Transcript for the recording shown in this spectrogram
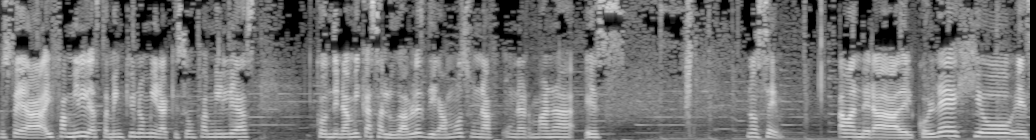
o sea, hay familias también que uno mira que son familias con dinámicas saludables, digamos, una, una hermana es, no sé, abanderada del colegio, es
